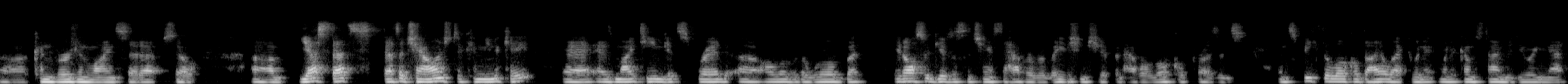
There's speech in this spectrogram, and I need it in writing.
uh, conversion lines set up. So um, yes, that's that's a challenge to communicate uh, as my team gets spread all over the world, but it also gives us the chance to have a relationship and have a local presence and speak the local dialect when it when it comes time to doing that.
